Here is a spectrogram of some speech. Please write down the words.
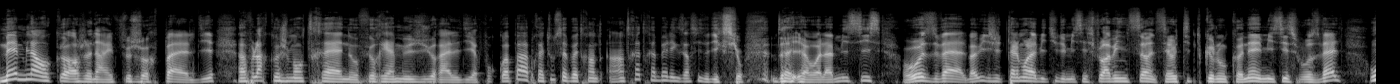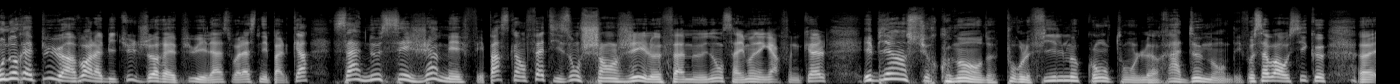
Même là encore, je n'arrive toujours pas à le dire. Il va falloir que je m'entraîne au fur et à mesure à le dire. Pourquoi pas? Après tout, ça peut être un, très très bel exercice de diction. D'ailleurs, voilà, Mrs. Roosevelt. Bah oui, j'ai tellement l'habitude de Mrs. Robinson. C'est le titre que l'on connaît, Mrs. Roosevelt. On aurait pu avoir l'habitude. J'aurais pu. Hélas, voilà, ce n'est pas le cas. Ça ne s'est jamais fait parce qu'en fait, ils ont changé le fameux nom Simon et Garfunkel. Eh bien, sur commande pour le film quand leur a demandé. Il faut savoir aussi que euh,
